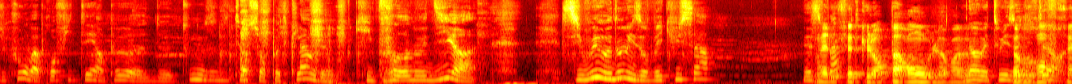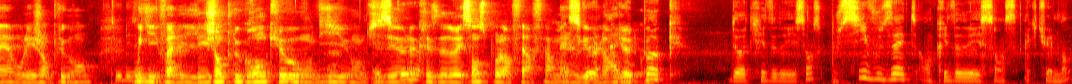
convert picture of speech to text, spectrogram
du coup, on va profiter un peu euh, de tous nos auditeurs sur PodCloud qui vont nous dire si oui ou non ils ont vécu ça. Ouais, le fait que leurs parents ou leurs, euh, Non, mais tous les leurs grands frères ou les gens plus grands. Oui, enfin, les, les gens plus grands qu'eux, on dit, on disait que- la crise d'adolescence pour leur faire fermer le- que leur à gueule, l'époque de votre crise d'adolescence, ou si vous êtes en crise d'adolescence actuellement,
